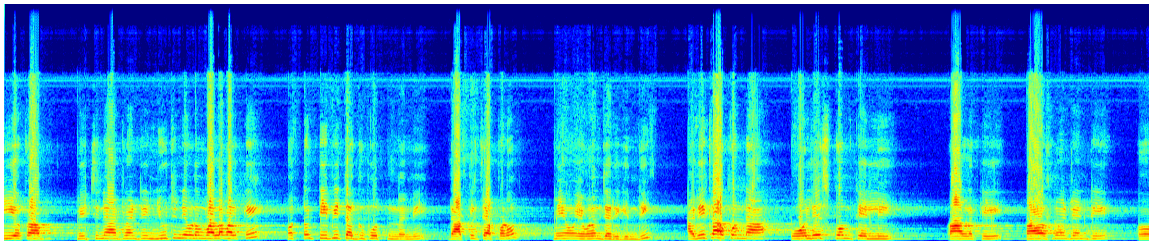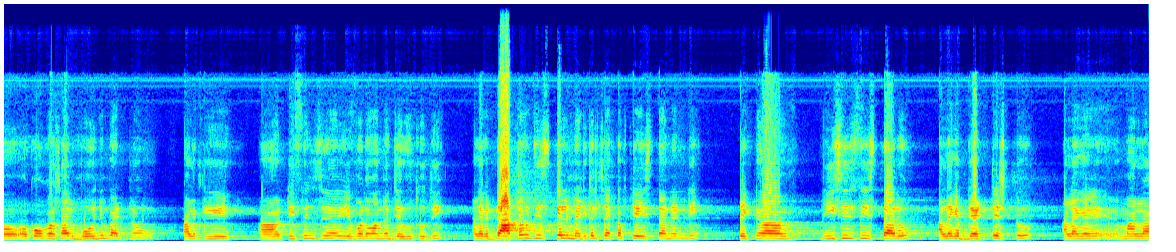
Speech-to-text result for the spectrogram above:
ఈ యొక్క ఇచ్చినటువంటి న్యూట్రిన్ ఇవ్వడం వల్ల వాళ్ళకి మొత్తం టీబీ తగ్గిపోతుందని డాక్టర్లు చెప్పడం మేము ఇవ్వడం జరిగింది. అవి కాకుండా ఓల్డేజ్ హోమ్కి వెళ్ళి వాళ్ళకి కావాల్సినటువంటి ఒక్కొక్కసారి భోజనం పెట్టడం వాళ్ళకి టిఫిన్స్ ఇవ్వడం అన్నది జరుగుతుంది. అలాగే డాక్టర్ని తీసుకెళ్ళి మెడికల్ చెకప్ చేయిస్తానండి. చెక్ ఈసీజీ తీస్తారు. అలాగే బ్లడ్ టెస్ట్ అలాగే మళ్ళీ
